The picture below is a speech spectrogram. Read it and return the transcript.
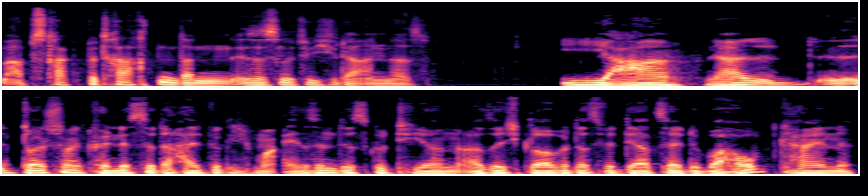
abstrakt betrachten, dann ist es natürlich wieder anders. Ja, na, Deutschland könntest du da halt wirklich mal einzeln diskutieren. Also ich glaube, dass wir derzeit überhaupt keine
